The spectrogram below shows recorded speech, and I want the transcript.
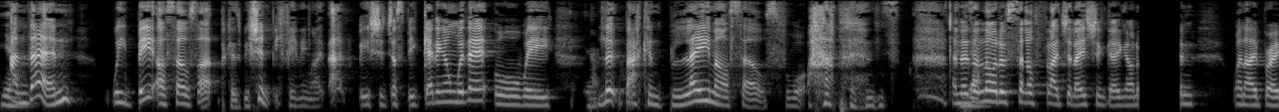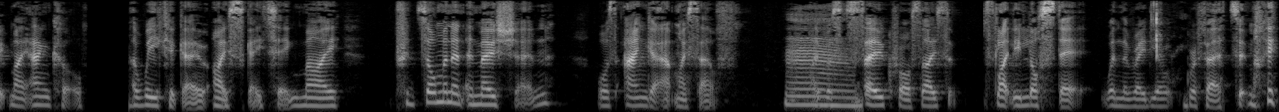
Yeah. And then we beat ourselves up because we shouldn't be feeling like that. We should just be getting on with it, or we yeah. look back and blame ourselves for what happens. And there's yeah. a lot of self flagellation going on. And when I broke my ankle a week ago, ice skating, my predominant emotion was anger at myself. Mm. I was hmm. so cross. I slightly lost it when the radiographer took my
